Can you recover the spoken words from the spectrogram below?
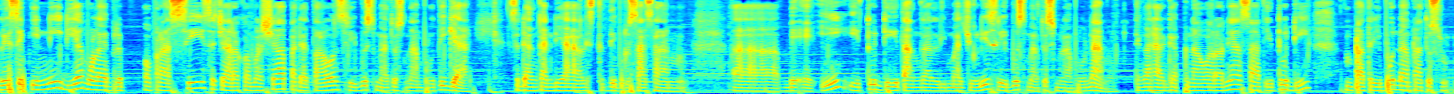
Lisip ini dia mulai beroperasi secara komersial pada tahun 1963. Sedangkan dia listed di bursa saham eh, BEI itu di tanggal 5 Juli 1996 dengan harga penawarannya saat itu di Rp4.650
